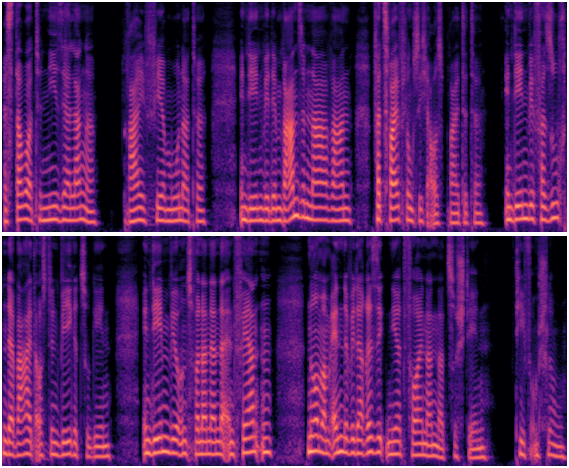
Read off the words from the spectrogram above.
Es dauerte nie sehr lange, Drei, vier Monate, in denen wir dem Wahnsinn nahe waren, Verzweiflung sich ausbreitete, in denen wir versuchten, der Wahrheit aus den Wege zu gehen, in denen wir uns voneinander entfernten, nur um am Ende wieder resigniert voreinander zu stehen, tief umschlungen.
